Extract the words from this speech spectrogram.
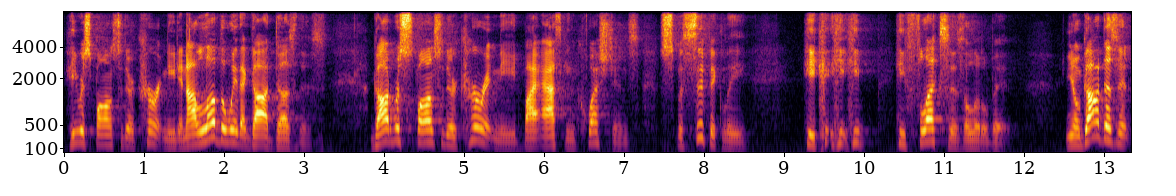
he responds to their current need. And I love the way that God does this. God responds to their current need by asking questions. Specifically, he, he, he, he flexes a little bit. You know, God doesn't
